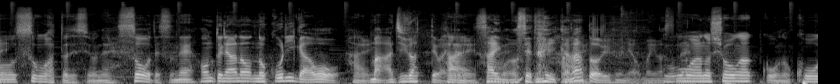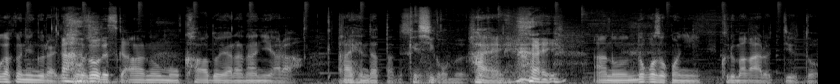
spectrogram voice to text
の、はい。すごかったですよね。そうですね。本当にあの残り香を、はい。まあ、味わってはいる、はい。最後の世代かなはい。というふうには思いますね。僕もあの小学校の高学年ぐらいでそうですか。あのもうカードやら何やら大変だったんですけど。消しゴムとかはい。ね、はい、あのどこそこに車があるっていうと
